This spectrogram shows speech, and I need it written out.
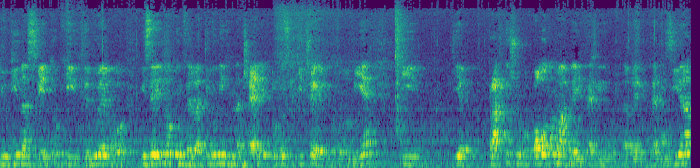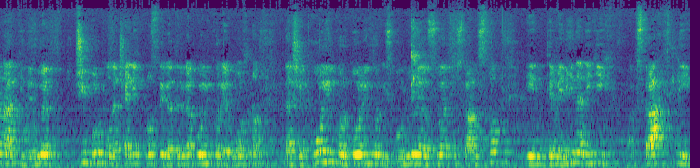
ljudi na svetu, ki deluje po izredno konzervativnih načelih, kako se tiče ekonomije, ki je praktično popolnoma amerikanizirana, ki deluje čim bolj po načelih prostega trga, kolikor je možno, da še kolikor toliko izpolnjujejo svoje poslanstvo in temelji na nekih abstraktnih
